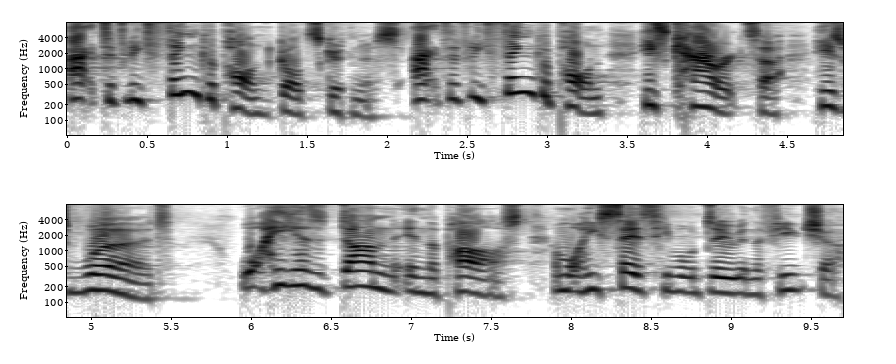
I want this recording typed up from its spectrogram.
actively think upon God's goodness, actively think upon His character, His word, what He has done in the past, and what He says He will do in the future.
